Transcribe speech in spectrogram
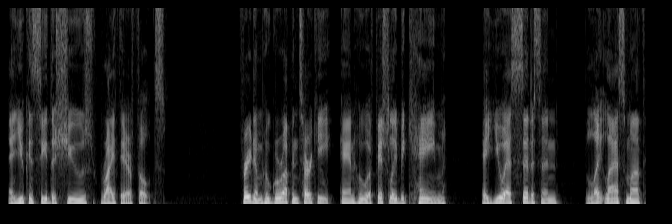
And you can see the shoes right there, folks. Freedom, who grew up in Turkey and who officially became a U.S. citizen late last month,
